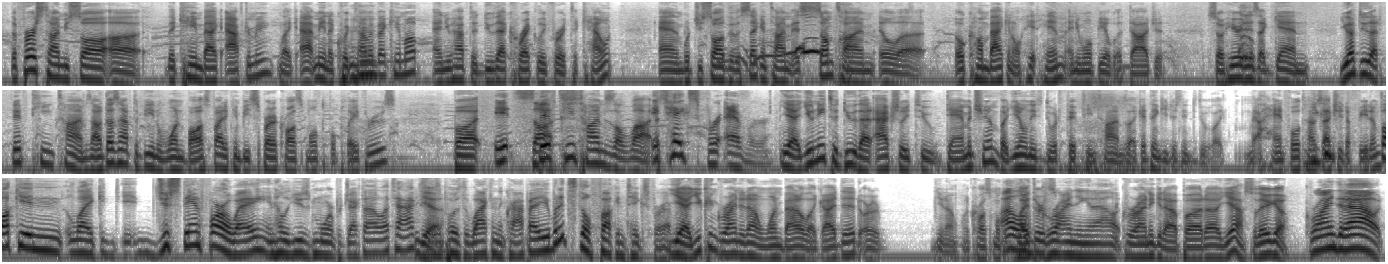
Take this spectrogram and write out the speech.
the first time you saw, uh, they came back after me, like at me, and a quick time Mhm. event came up, and you have to do that correctly for it to count. And what you saw the second time is sometime it'll uh, it'll come back and it'll hit him, and you won't be able to dodge it. So here it is again. You have to do that 15 times. Now it doesn't have to be in one boss fight; it can be spread across multiple playthroughs. But It sucks. 15 times is a lot. It takes forever. Yeah, you need to do that actually to damage him, but you don't need to do it 15 times. Like I think you just need to do it like a handful of times to actually defeat him. Fucking like, just stand far away, and he'll use more projectile attacks Yeah. as opposed to whacking the crap out of you. But it still fucking takes forever. yeah, you can grind it out in one battle like I did, or you know across multiple I love playthroughs. grinding it out. grinding it out, but uh, yeah. So there you go. Grind it out.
